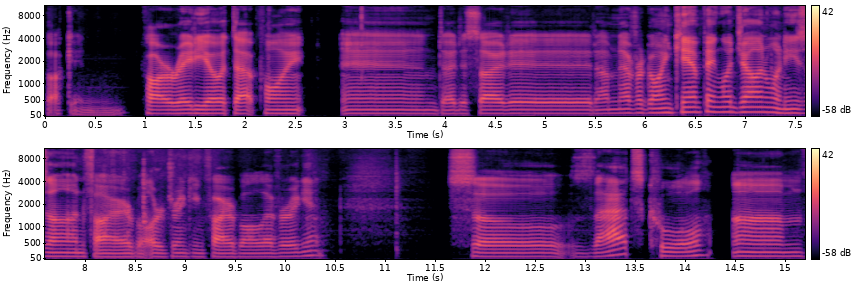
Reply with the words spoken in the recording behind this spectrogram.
fucking car radio at that point, and I decided I'm never going camping with John when he's on Fireball or drinking Fireball ever again. So that's cool. Um,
